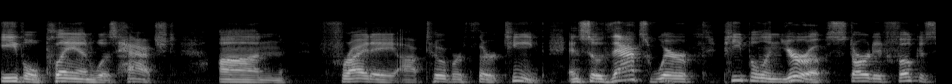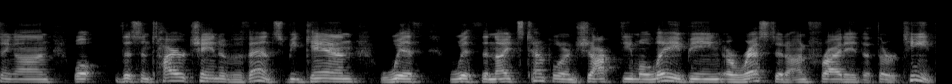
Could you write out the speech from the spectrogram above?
evil plan was hatched on Friday, October 13th. And so that's where people in Europe started focusing on well, this entire chain of events began with with the Knights Templar and Jacques de Molay being arrested on Friday the 13th.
